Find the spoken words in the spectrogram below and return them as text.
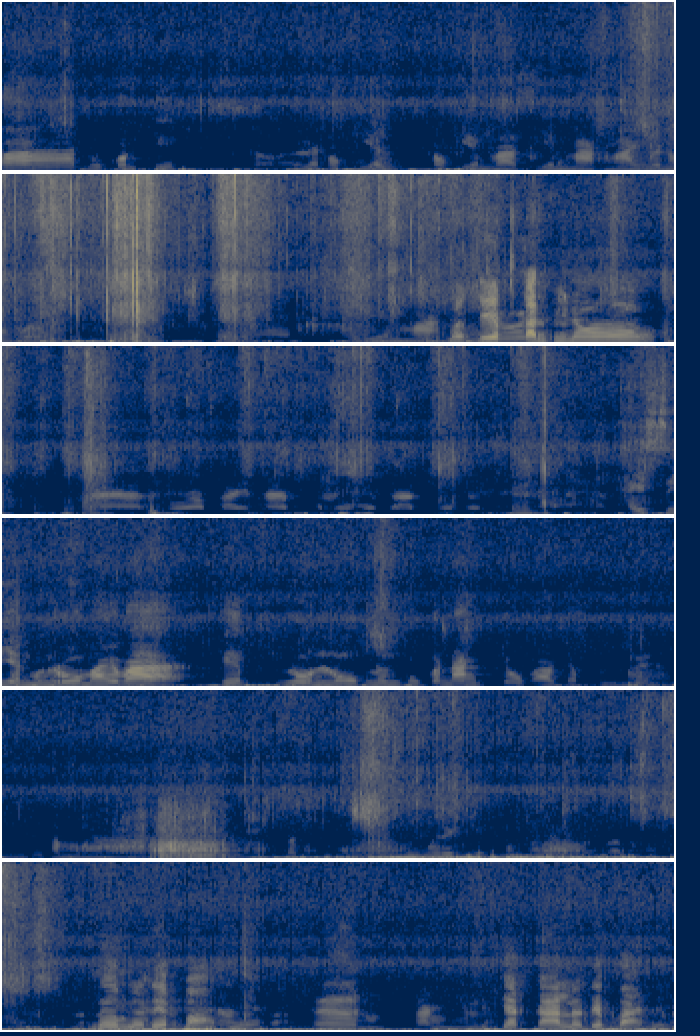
ว้าดูคนเก็บ แล้วเขาเขียนเขา เขียนว่าเซียนหมากไม้ด้วยนะเว้ยเซียนหมากมาเก็บกันพี่น้องไอเซียนมึงรู้ไหมว่า เก็บหล่นลูกหนึ่งกูก็นั่งโจกเอาจากพื้นด้วยนะไม่ใช่ธรรมดากูไม่ได้เก็บธรรมดาเริ่มแล้วเด็บบาทเนี่ยเออหนุนตั้งอย่างนั้น จัดการแล้วเด็บบาทเนี่ย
